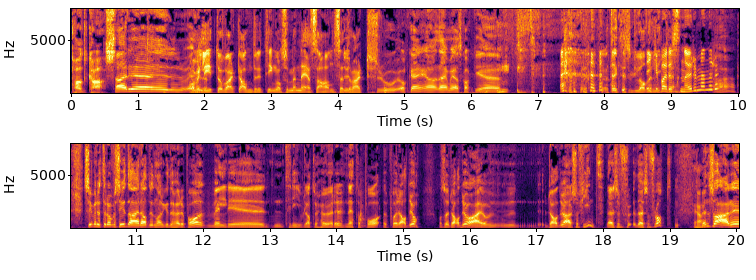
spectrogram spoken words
podkast. Det er eh, har vel litt og vært andre ting også med nesa hans etter hvert. Tror, ok, ja, nei, men jeg skal ikke Ikke bare snørr, mener du? Ja. Syv minutter over syv, det er Radio Norge du hører på. Veldig trivelig at du hører nettopp på, på radio. Altså, radio er jo Radio er så fint. Det er så, det er så flott. Ja. Men så er det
